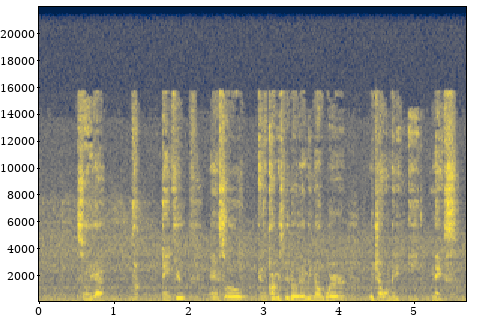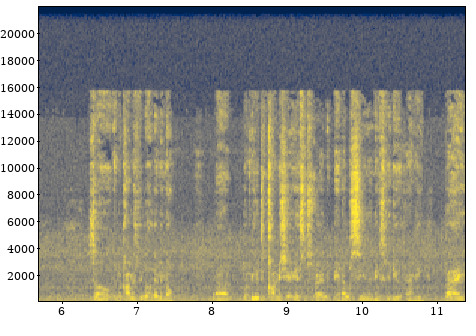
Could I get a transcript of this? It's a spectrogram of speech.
so yeah, thank you. And so in the comments below, let me know where which I want me to eat next. So in the comments below, let me know. Uh, don't forget to comment, share, and subscribe, and I will see you in the next video, family. Bye.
